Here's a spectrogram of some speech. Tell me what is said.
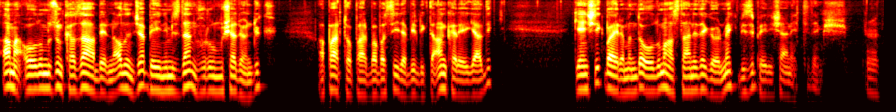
Ama oğlumuzun kaza haberini alınca beynimizden vurulmuşa döndük. Apar topar babasıyla birlikte Ankara'ya geldik. Gençlik bayramında oğlumu hastanede görmek bizi perişan etti demiş. Evet.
